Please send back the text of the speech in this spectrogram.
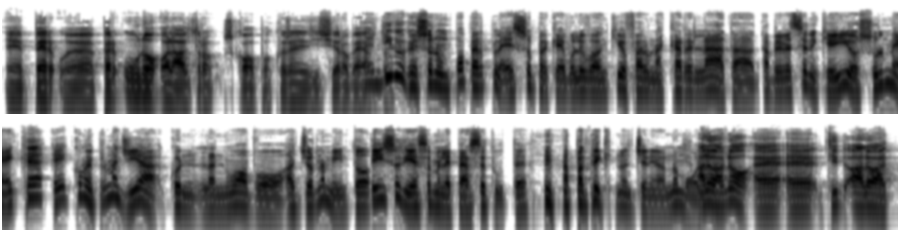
eh, per, uh, per, uno o l'altro scopo. Cosa ne dici Roberto? Eh, dico che sono un po' perplesso perché volevo anch'io fare una carrellata abbreviazioni che io ho sul Mac e come per magia con il nuovo aggiornamento penso di essermele perse tutte, a parte che non ce n'erano molte. Allora no, eh, eh ti, allora,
